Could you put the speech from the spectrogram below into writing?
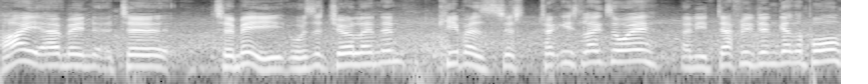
I, I mean, to to me, was it Joelinton? Keepers just took his legs away, and he definitely didn't get the ball,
